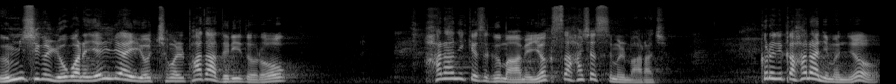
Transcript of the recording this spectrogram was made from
음식을 요구하는 엘리야의 요청을 받아들이도록 하나님께서 그 마음에 역사하셨음을 말하죠. 그러니까 하나님은요,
